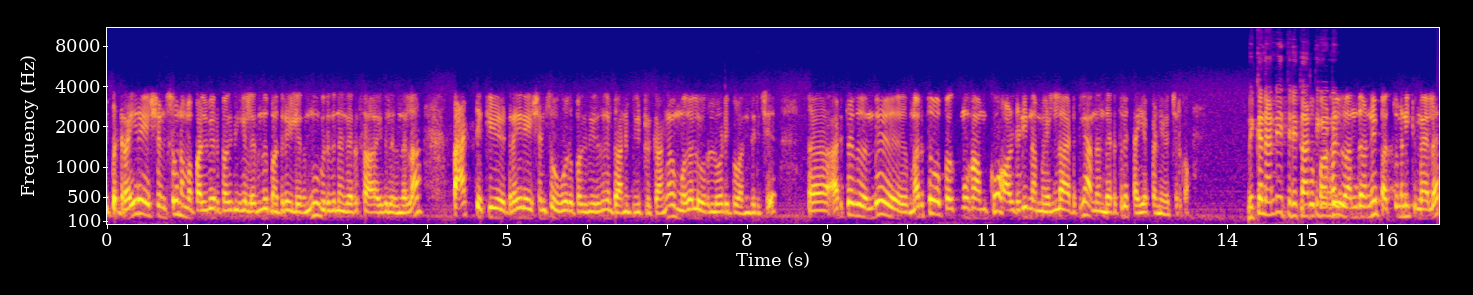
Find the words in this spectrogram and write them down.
இப்ப ட்ரை ரேஷன்ஸும் நம்ம பல்வேறு பகுதிகளில் இருந்து மதுரையில இருந்தும் விருதுநகர் இதுல இருந்தெல்லாம் பேக்டுக்கு ட்ரை ரேஷன்ஸ் ஒவ்வொரு பகுதியிலிருந்து இப்ப அனுப்பிட்டு இருக்காங்க முதல் ஒரு லோடு இப்ப வந்துருச்சு. அடுத்தது வந்து மருத்துவ முகாமுக்கும் ஆல்ரெடி நம்ம எல்லா இடத்துலயும் அந்தந்த இடத்துல டைப் பண்ணி வச்சிருக்கோம். மிக்க நன்றி திரு கார்த்திகேயன். பகல் வந்தோடனே பத்து மணிக்கு மேல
